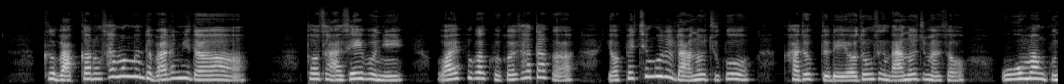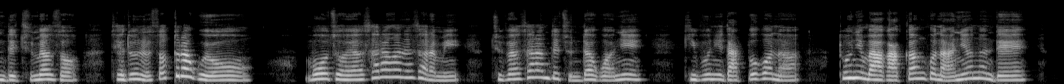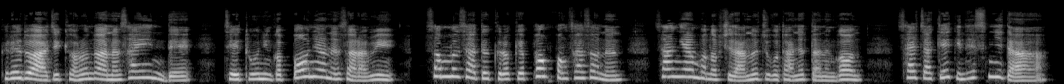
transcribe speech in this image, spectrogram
그 마카롱 사 먹는데 말입니다. 더 자세히 보니 와이프가 그걸 사다가 옆에 친구들 나눠주고 가족들의 여동생 나눠주면서 5만 군데 주면서 제 돈을 썼더라고요. 뭐 저야 사랑하는 사람이 주변 사람들 준다고 하니 기분이 나쁘거나 돈이 막 아까운 건 아니었는데 그래도 아직 결혼도 안 한 사이인데 제 돈인 거 뻔히 하는 사람이 선물 사듯 그렇게 펑펑 사서는 상의 한 번 없이 나눠주고 다녔다는 건 살짝 깨긴 했습니다.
